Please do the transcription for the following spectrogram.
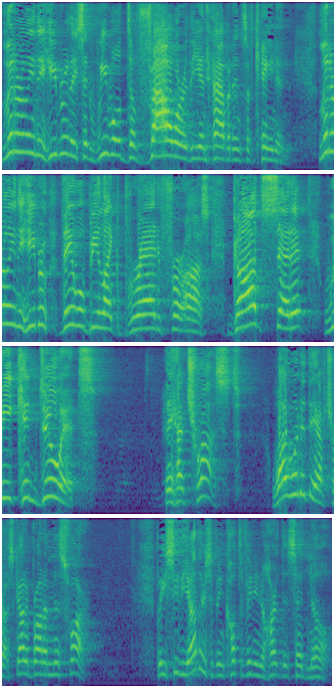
Literally in the Hebrew, they said, We will devour the inhabitants of Canaan. Literally in the Hebrew, they will be like bread for us. God said it, we can do it. They had trust. Why wouldn't they have trust? God had brought them this far. But you see, the others have been cultivating a heart that said no.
